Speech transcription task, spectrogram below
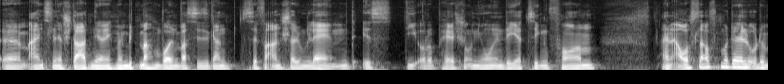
ähm, einzelne Staaten, die da nicht mehr mitmachen wollen, was diese ganze Veranstaltung lähmt. Ist die Europäische Union in der jetzigen Form ein Auslaufmodell oder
